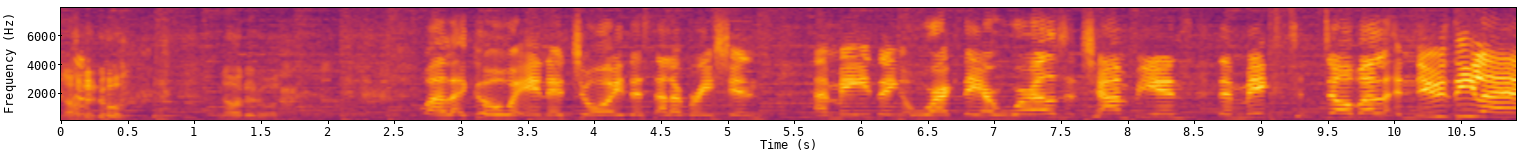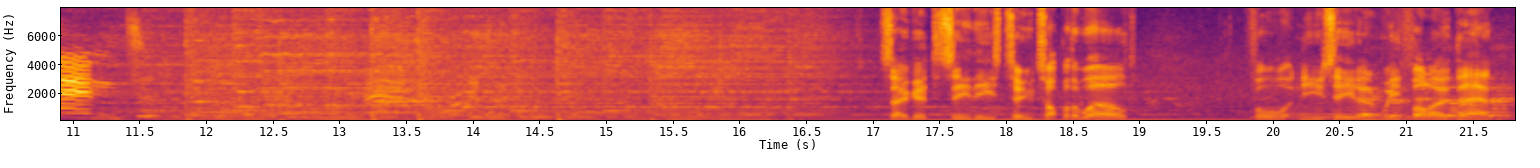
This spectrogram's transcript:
Not at all. Not at all. Well, uh, go and enjoy the celebrations. Amazing work. They are world champions, the mixed double New Zealand. So good to see these two top of the world for New Zealand. We followed their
